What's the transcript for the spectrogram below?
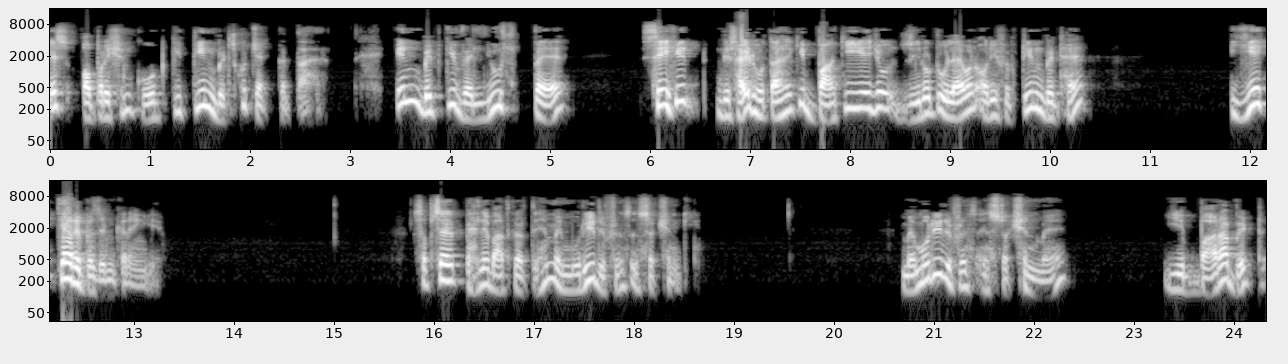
इस ऑपरेशन कोड की तीन बिट्स को चेक करता है। इन बिट की वैल्यूज़ पे से ही डिसाइड होता है कि बाकी ये जो ज़ीरो टू इलेवन और ये फिफ्टीन बिट है, ये क्या रिप्रेजेंट करेंगे। सबसे पहले बात करते हैं मेमोरी रेफरेंस इंस्ट्रक्शन की। मेमोरी रेफरेंस इंस्ट्रक्शन में ये 12 बिट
